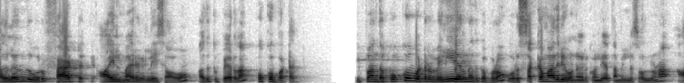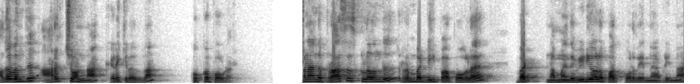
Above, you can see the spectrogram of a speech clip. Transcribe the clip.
அதுலேருந்து ஒரு ஃபேட் ஆயில் மாதிரி ரிலீஸ் ஆகும். அதுக்கு பேர் தான் கொக்கோ பட்டர் இப்போ அந்த கொக்கோ பட்டர் வெளியேறினதுக்கப்புறம் ஒரு சக்கை மாதிரி ஒன்று இருக்கும் இல்லையா தமிழில் சொல்லணும்னா அதை வந்து அரைச்சோன்னா கிடைக்கிறது தான் கொக்கோ பவுடர் இப்போ நான் அந்த ப்ராசஸ்க்குள்ளே வந்து ரொம்ப டீப்பாக போகலை. பட் நம்ம இந்த வீடியோவில் பார்க்க போகிறது என்ன அப்படின்னா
